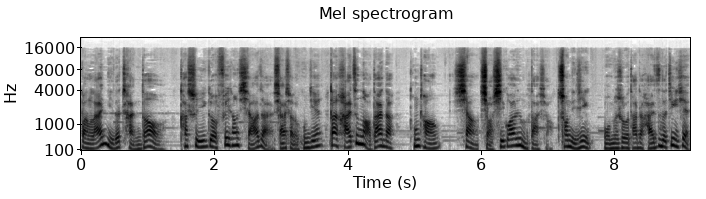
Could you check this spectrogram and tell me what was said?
本来你的产道它是一个非常狭窄狭小的空间，但孩子脑袋呢，通常像小西瓜那么大小，双顶径，我们说他的孩子的径线。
